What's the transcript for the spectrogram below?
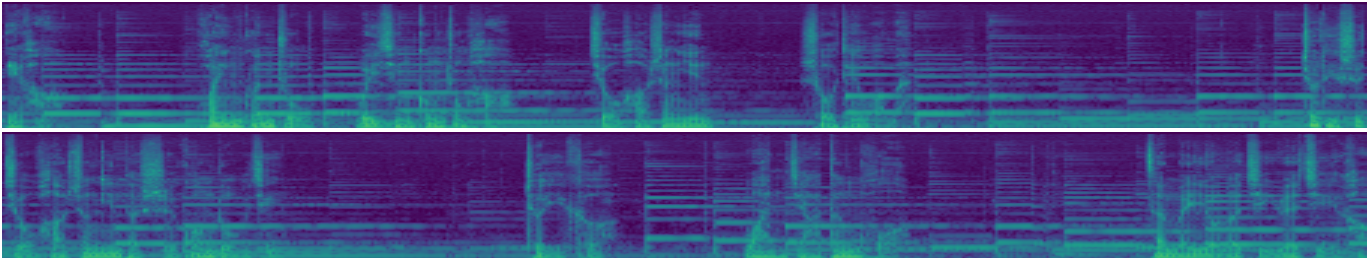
你好，欢迎关注微信公众号“九号声音”，收听我们。这里是九号声音的时光路径。这一刻，万家灯火，在没有了几月几号，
